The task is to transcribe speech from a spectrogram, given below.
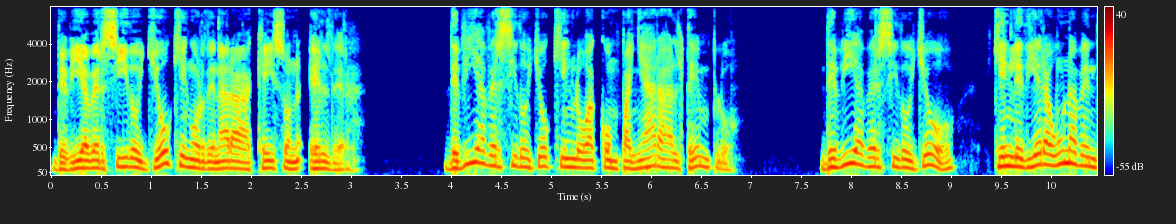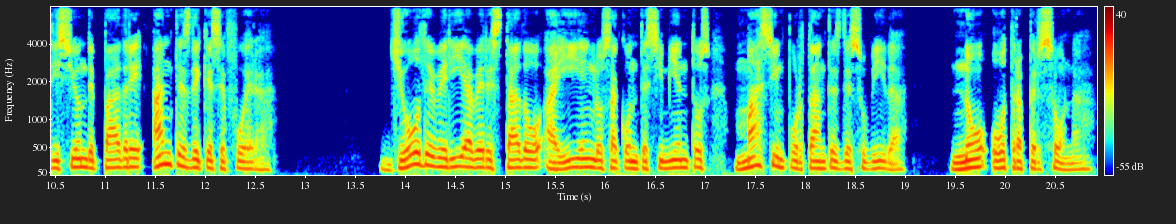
Debía haber sido yo quien ordenara a Cason Elder. Debía haber sido yo quien lo acompañara al templo. Debía haber sido yo quien le diera una bendición de padre antes de que se fuera. Yo debería haber estado ahí en los acontecimientos más importantes de su vida, no otra persona.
